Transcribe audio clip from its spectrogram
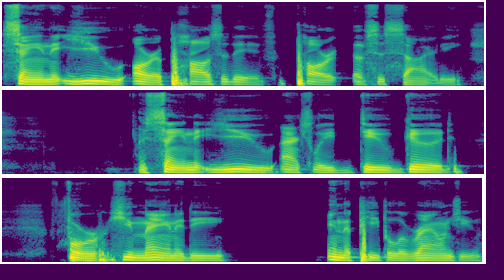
Saying that you are a positive part of society saying that you actually do good for humanity and the people around you.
